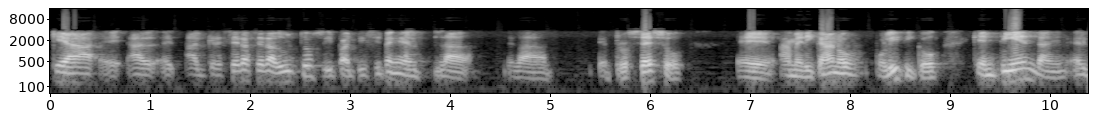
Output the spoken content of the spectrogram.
que eh, al, crecer a ser adultos y participen en el, el proceso eh, americano político, que entiendan el,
